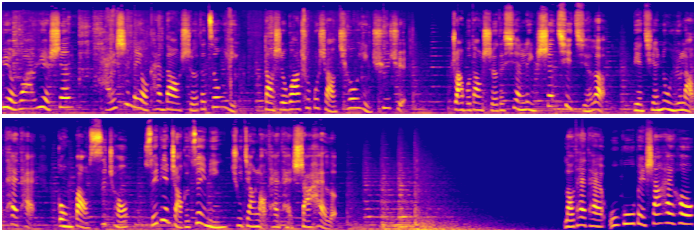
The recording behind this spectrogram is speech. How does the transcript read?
越挖越深。还是没有看到蛇的踪影，倒是挖出不少蚯蚓蛐蛐。抓不到蛇的县令生气极了，便迁怒于老太太，公报私仇，随便找个罪名就将老太太杀害了。老太太无辜被杀害后，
